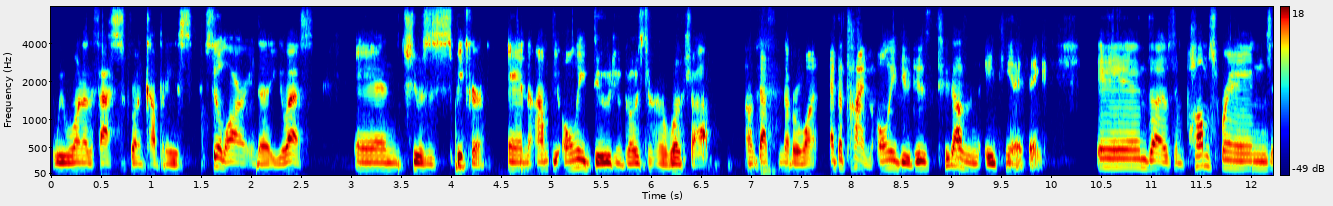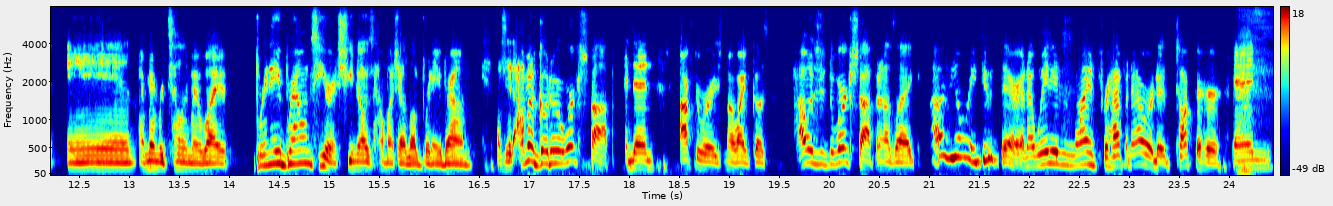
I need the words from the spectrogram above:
We were one of the fastest growing companies, still are in the US and she was a speaker. And I'm the only dude who goes to her workshop. Uh, that's number one. At the time, only dude. It was 2018, I think. And uh, I was in Palm Springs, and I remember telling my wife, Brene Brown's here. And she knows how much I love Brene Brown. I said, I'm to go to her workshop. And then afterwards, my wife goes, How was the workshop? And I was like, I was the only dude there. And I waited in line for half an hour to talk to her. And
